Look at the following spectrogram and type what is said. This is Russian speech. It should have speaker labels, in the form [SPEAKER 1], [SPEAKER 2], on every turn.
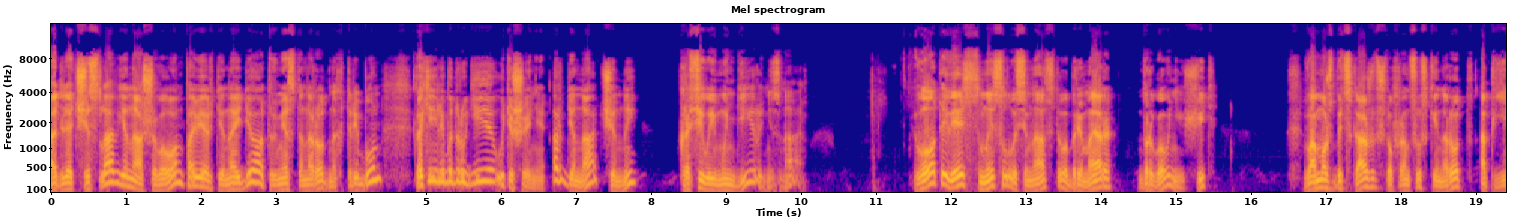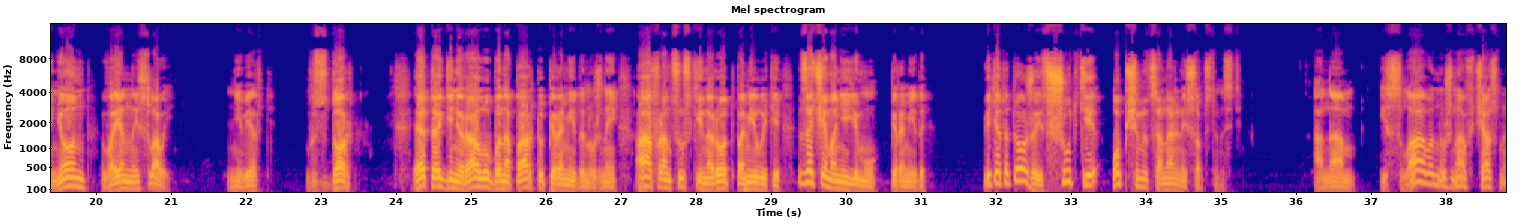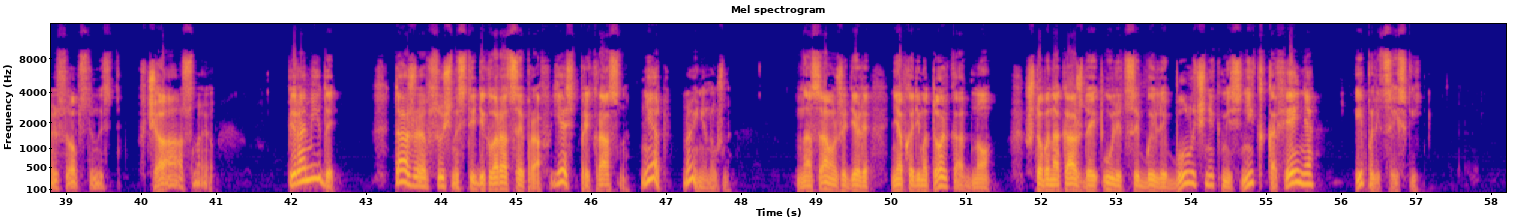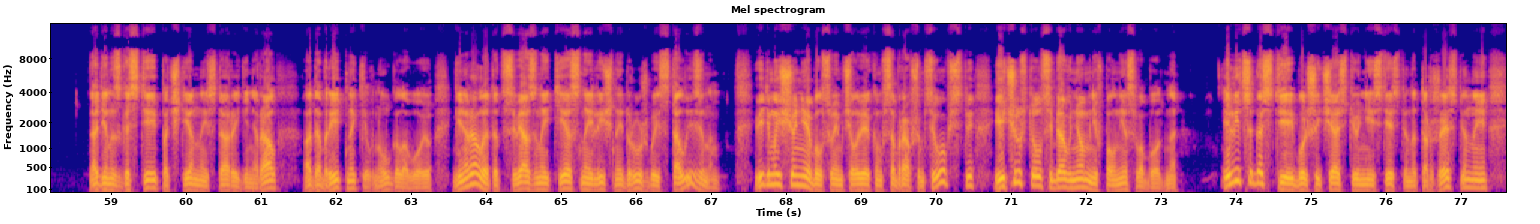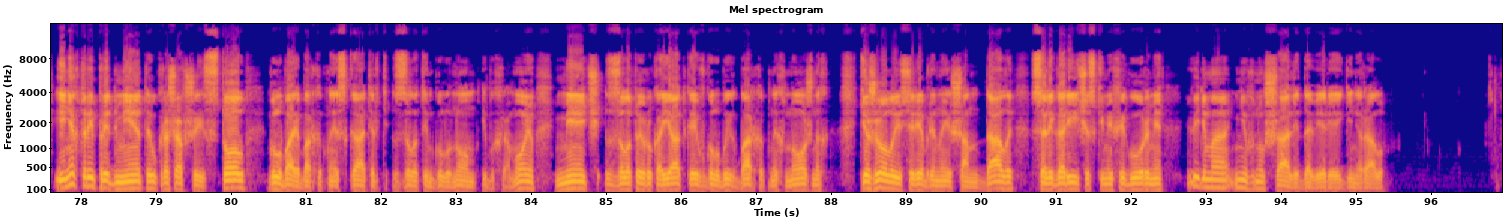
[SPEAKER 1] А для тщеславия нашего он, поверьте, найдет вместо народных трибун какие-либо другие утешения. Ордена, чины, красивые мундиры, не знаю. Вот и весь смысл восемнадцатого Бремера. Другого не ищите. Вам, может быть, скажут, что французский народ опьянен военной славой. Не верьте. Вздор! Это генералу Бонапарту пирамиды нужны, а французский народ, помилуйте, зачем они ему пирамиды? Ведь это тоже из шутки общенациональной собственности. А нам и слава нужна в частную собственность, в частную. Пирамиды. Та же, в сущности, декларация прав. Есть прекрасно. Нет, ну и не нужно. На самом же деле необходимо только одно — чтобы на каждой улице были булочник, мясник, кофейня и полицейский. Один из гостей, почтенный старый генерал, одобрительно кивнул головою. Генерал этот, связанный тесной личной дружбой с Талызиным, видимо, еще не был своим человеком в собравшемся обществе и чувствовал себя в нем не вполне свободно. И лица гостей, большей частью неестественно торжественные, и некоторые предметы, украшавшие стол — голубая бархатная скатерть с золотым гулуном и бахромою, меч с золотой рукояткой в голубых бархатных ножнах, тяжелые серебряные шандалы с аллегорическими фигурами, видимо, не внушали доверия генералу.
